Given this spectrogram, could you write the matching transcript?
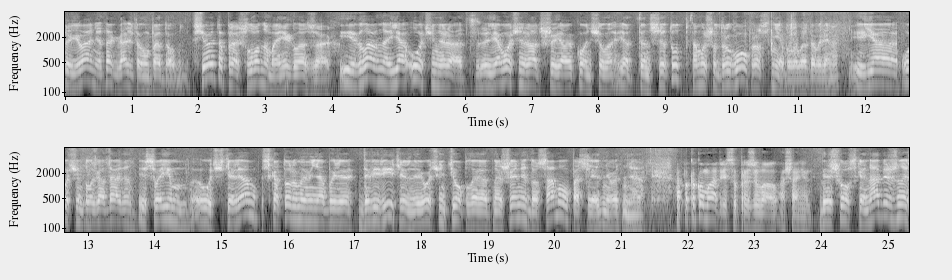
Юань и так далее и тому подобное. Все это прошло на моих глазах. И главное, я очень рад, я очень рад, что я окончил этот институт, потому что другого просто не было в это время. И я очень благодарен и своим учителям, с которыми у меня были доверительные и очень теплые отношения до самого последнего дня. А по какому адресу проживал Ашанин? Бережковская набережная,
